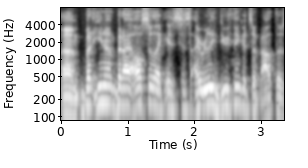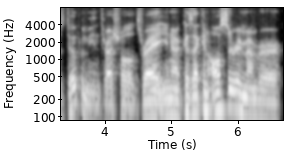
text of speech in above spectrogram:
um but you know but i also like it's just i really do think it's about those dopamine thresholds right? You know because i can also remember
